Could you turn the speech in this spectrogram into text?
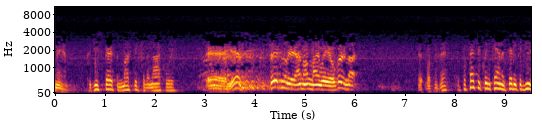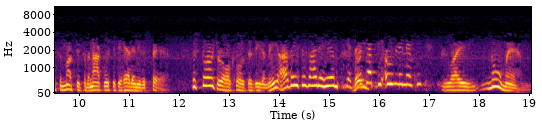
ma'am. Could you spare some mustard for the Knockwurst? Uh, yes, certainly. I'm on my way over, and I... Uh, what was that? Uh, Professor Quincannon said he could use some mustard for the knockwurst if you had any to spare. The stores are all closed, says he to me. Are they, says I to him? Yes, they... was that the only message? Why, no, ma'am.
